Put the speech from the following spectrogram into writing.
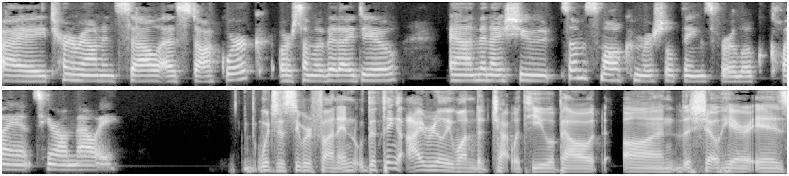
I turn around and sell as stock work, or some of it I do. And then I shoot some small commercial things for local clients here on Maui. Which is super fun. And the thing I really wanted to chat with you about on the show here is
